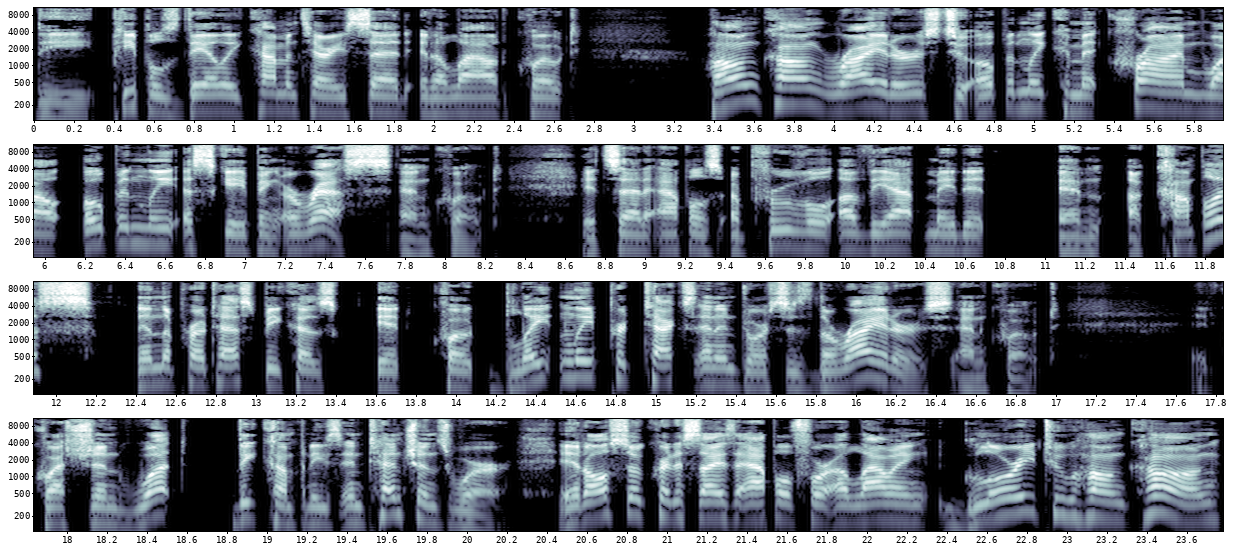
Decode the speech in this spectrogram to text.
the People's Daily commentary said it allowed, quote, Hong Kong rioters to openly commit crime while openly escaping arrests, end quote. It said Apple's approval of the app made it an accomplice in the protest because it, quote, blatantly protects and endorses the rioters, end quote. It questioned what the company's intentions were. It also criticized Apple for allowing Glory to Hong Kong,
